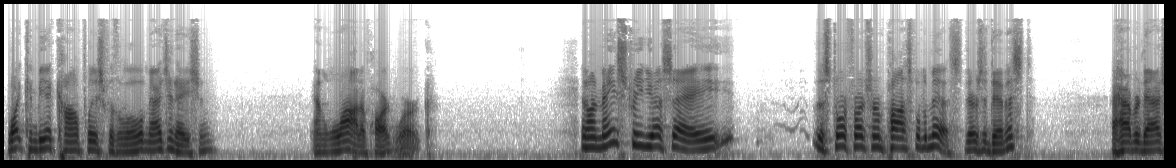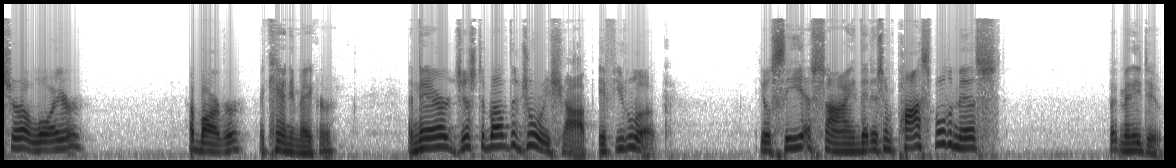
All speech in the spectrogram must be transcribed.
what can be accomplished with a little imagination and a lot of hard work. And on Main Street, USA, the storefronts are impossible to miss. There's a dentist, a haberdasher, a lawyer, a barber, a candy maker. And there, just above the jewelry shop, if you look, you'll see a sign that is impossible to miss, but many do.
